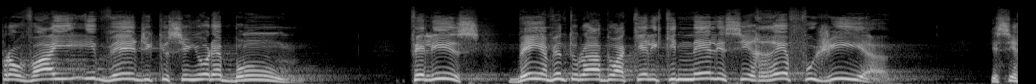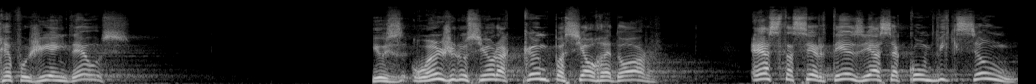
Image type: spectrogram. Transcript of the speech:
provai e vede que o Senhor é bom Feliz, bem-aventurado aquele que nele se refugia, que se refugia em Deus. E os, o anjo do Senhor acampa-se ao redor. Esta certeza e essa convicção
